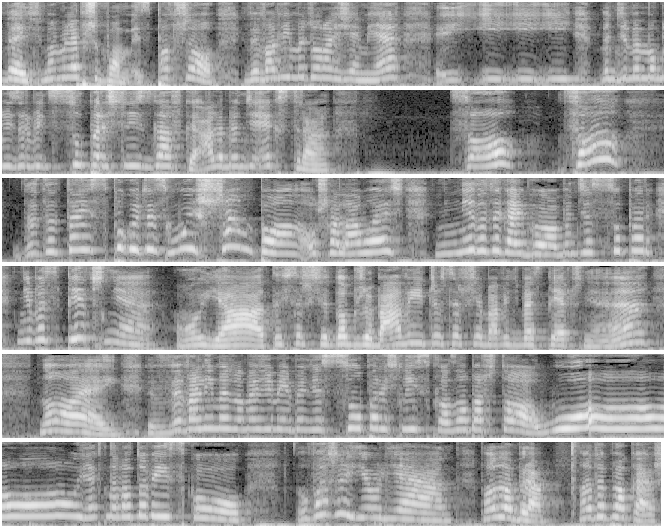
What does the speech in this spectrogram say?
weź, mamy lepszy pomysł. Patrz to, wywalimy to na ziemię i, i, i będziemy mogli zrobić super ślizgawkę, ale będzie ekstra. Co? Co? Daj spokój, to jest mój szampon! Oszalałeś? Nie dotykaj go, będzie super niebezpiecznie! O ja, ty chcesz się dobrze bawić, czy chcesz się bawić bezpiecznie? No ej, wywalimy to na ziemię i będzie super ślisko, zobacz to! Wow, jak na lodowisku! Uważaj, Julian! No dobra, no to pokaż.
